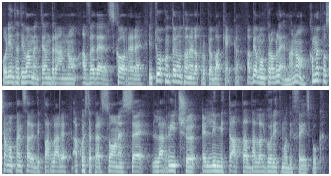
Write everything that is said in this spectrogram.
orientativamente andranno a vedere scorrere il tuo contenuto nella propria bacheca. Abbiamo un problema, no? Come possiamo pensare di parlare a queste persone se la reach è limitata dall'algoritmo di Facebook?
